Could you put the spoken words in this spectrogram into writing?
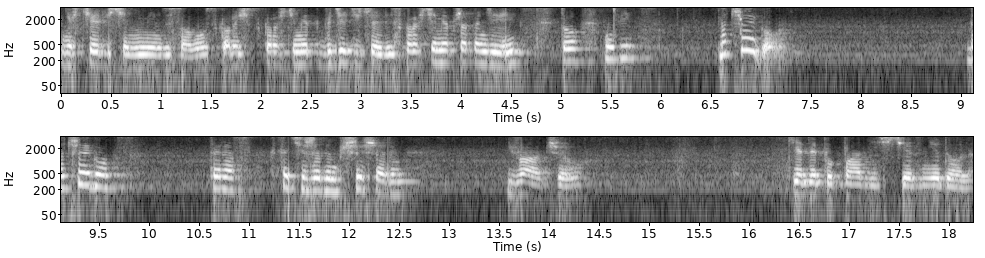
nie chcieliście mi między sobą, skoro, skoroście mnie wydziedziczyli, skoroście mnie przepędzili, to mówi, dlaczego? Dlaczego teraz chcecie, żebym przyszedł i walczył, kiedy popadliście w niedole?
